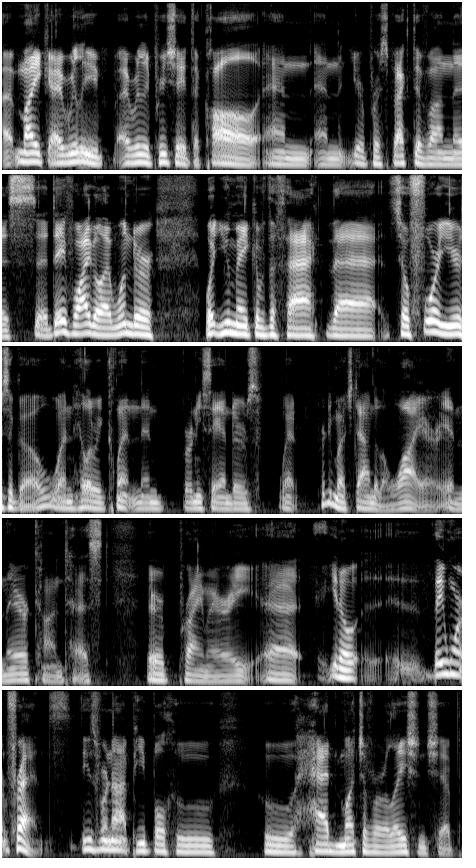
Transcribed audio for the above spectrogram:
Uh, Mike, I really, I really appreciate the call and and your perspective on this. Uh, Dave Weigel, I wonder what you make of the fact that so four years ago, when Hillary Clinton and Bernie Sanders went pretty much down to the wire in their contest, their primary, uh, you know, they weren't friends. These were not people who who had much of a relationship.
